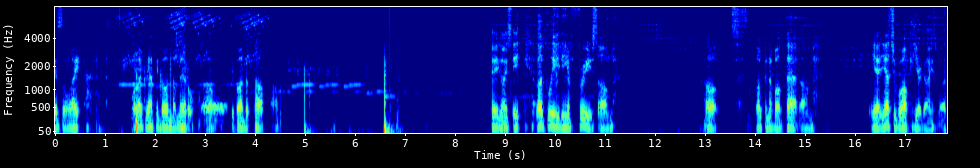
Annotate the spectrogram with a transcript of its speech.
Okay, so I more likely have to go in the middle um, to go at the top. Um. Okay, guys. It, luckily, it didn't freeze. Um. Oh, talking about that. Um. Yeah, you have to go up here, guys. But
